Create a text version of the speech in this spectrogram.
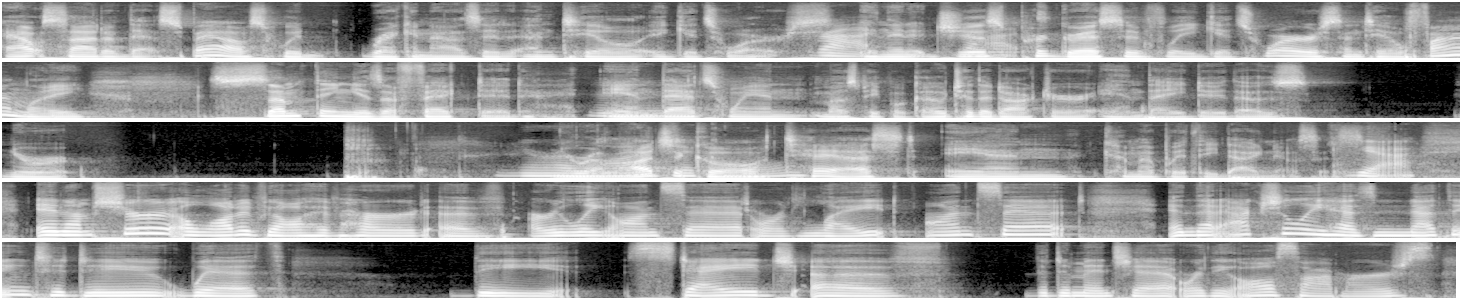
outside of that spouse would recognize it until it gets worse. Right, And then it just right. progressively gets worse until finally something is affected. Mm. And that's when most people go to the doctor and they do those neuro, neurological test and come up with the diagnosis. Yeah. And I'm sure a lot of y'all have heard of early onset or late onset. And that actually has nothing to do with the stage of the dementia or the Alzheimer's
